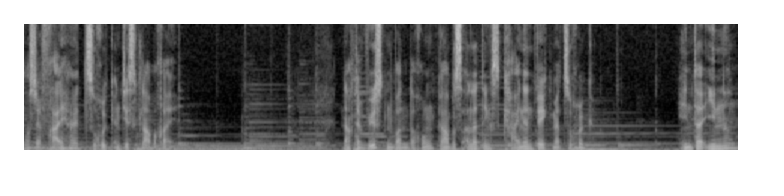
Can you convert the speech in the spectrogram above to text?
Aus der Freiheit zurück in die Sklaverei. Nach der Wüstenwanderung gab es allerdings keinen Weg mehr zurück. Hinter ihnen,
